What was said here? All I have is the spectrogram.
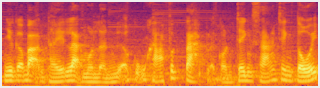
Như các bạn thấy lại một lần nữa cũng khá phức tạp, lại còn tranh sáng, tranh tối.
